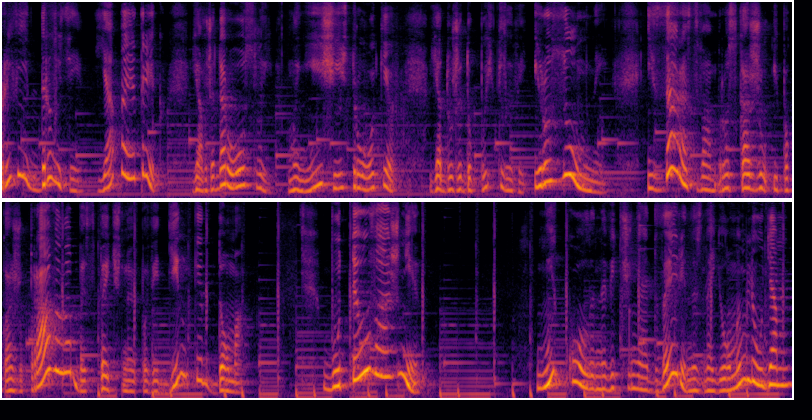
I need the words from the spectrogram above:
Привіт, друзі! Я Петрик. Я вже дорослий, мені 6 років. Я дуже допитливий і розумний. І зараз вам розкажу і покажу правила безпечної поведінки вдома. Будьте уважні. Ніколи не відчиняй двері незнайомим людям.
